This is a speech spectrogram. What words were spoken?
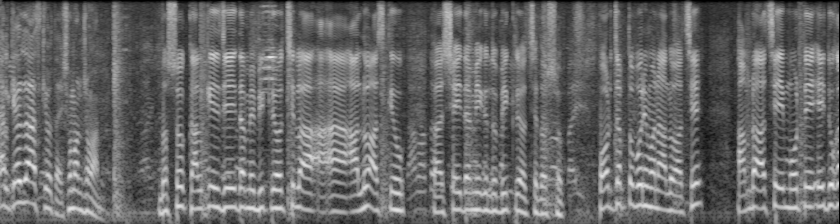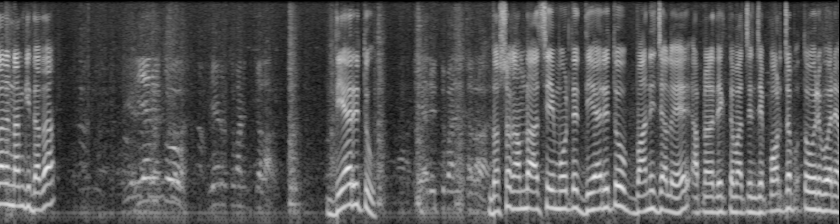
কালকেও যা আজকেও তাই সমান সমান। দর্শক কালকে যেই দামে বিক্রি হচ্ছিল আলু আজকেও সেই দামে কিন্তু বিক্রি হচ্ছে দর্শক। পর্যাপ্ত পরিমাণে আলু আছে। আমরা আছি এই মুহূর্তে এই দোকানের নাম কি দাদা? দেয়া ঋতু দর্শক, আমরা আছি এই মুহূর্তে দেয়া ঋতু বাণিজ্যালয়ে। আপনারা দেখতে পাচ্ছেন যে পর্যাপ্ত পরিমাণে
